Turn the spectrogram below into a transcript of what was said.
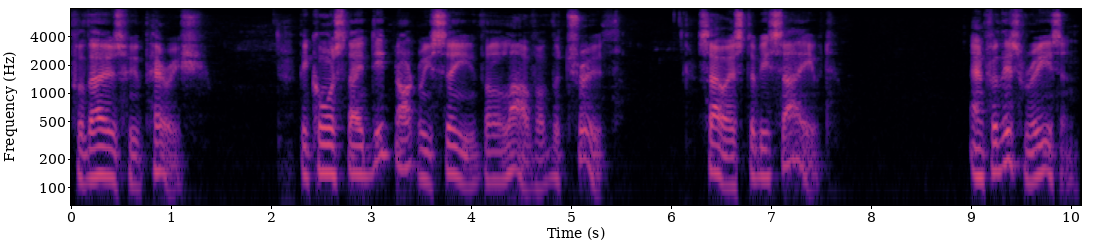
for those who perish, because they did not receive the love of the truth, so as to be saved. And for this reason,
